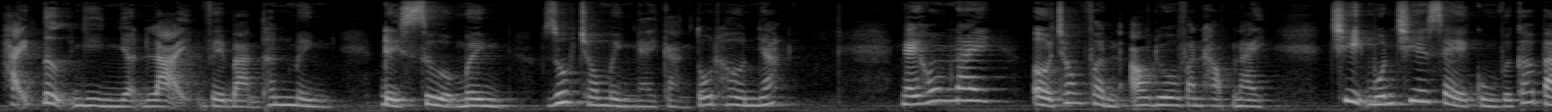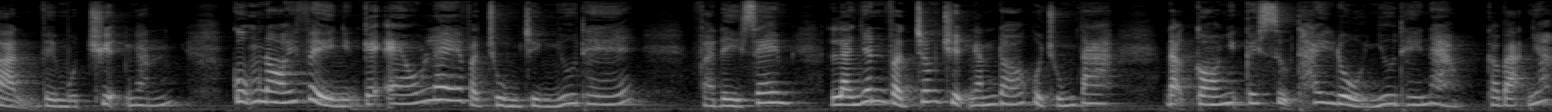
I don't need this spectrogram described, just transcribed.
hãy tự nhìn nhận lại về bản thân mình để sửa mình, giúp cho mình ngày càng tốt hơn nhé. Ngày hôm nay ở trong phần audio văn học này, chị muốn chia sẻ cùng với các bạn về một chuyện ngắn, cũng nói về những cái éo le và trùng trình như thế và để xem là nhân vật trong truyện ngắn đó của chúng ta đã có những cái sự thay đổi như thế nào các bạn nhé.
